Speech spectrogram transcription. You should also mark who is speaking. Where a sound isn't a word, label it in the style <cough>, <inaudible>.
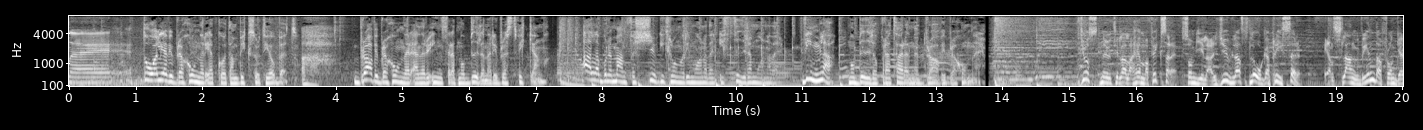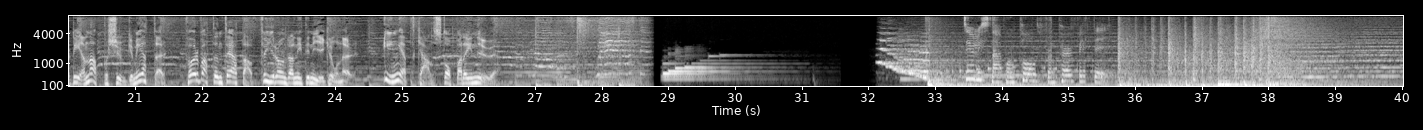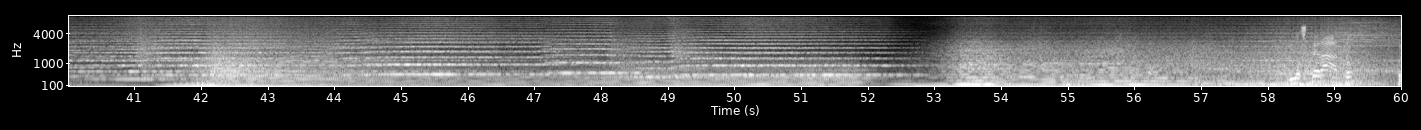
Speaker 1: Nej.
Speaker 2: Dåliga vibrationer är att gå utan byxor till jobbet. Bra vibrationer är när du inser att mobilen är i bröstfickan. Alla abonnemang för 20 kronor i månaden i fyra månader. Vimla! Mobiloperatören med bra vibrationer.
Speaker 3: Just nu till alla hemmafixare som gillar julast låga priser. En slangvinda från Gardena på 20 meter för vattentäta 499 kronor. Inget kan stoppa dig nu.
Speaker 4: Lyssnar på en podd från Perfect Day.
